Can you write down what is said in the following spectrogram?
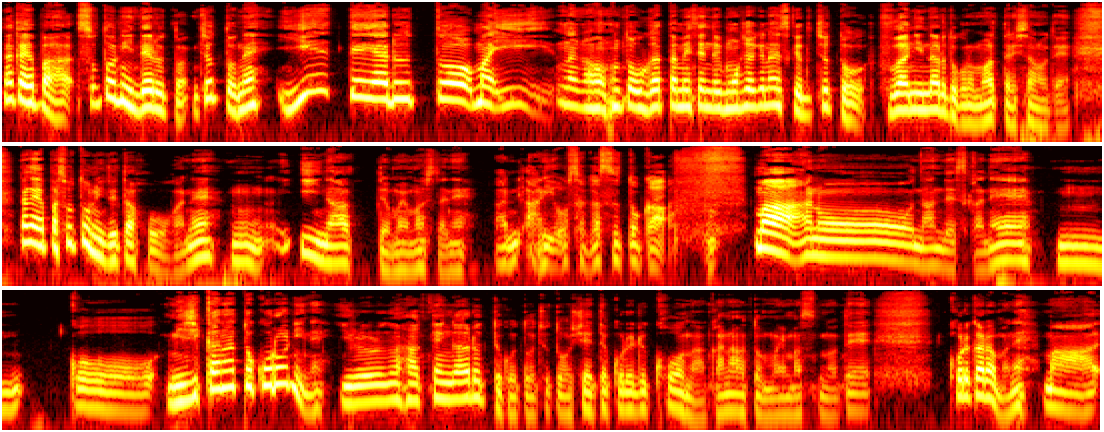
なんかやっぱ、外に出ると、ちょっとね、家でやると、まあいい、なんか本当うがった目線で申し訳ないですけど、ちょっと不安になるところもあったりしたので、なんかやっぱ外に出た方がね、うん、いいなって思いましたね。アリアリを探すとか、まあ、あのーなんですかね。うん、こう、身近なところにね、いろいろな発見があるってことをちょっと教えてくれるコーナーかなと思いますので、これからもね、まあ、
